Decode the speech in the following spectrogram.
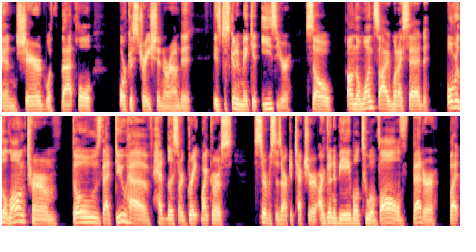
and shared with that whole orchestration around it is just going to make it easier so, on the one side, when I said over the long term, those that do have headless or great microservices architecture are going to be able to evolve better. But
